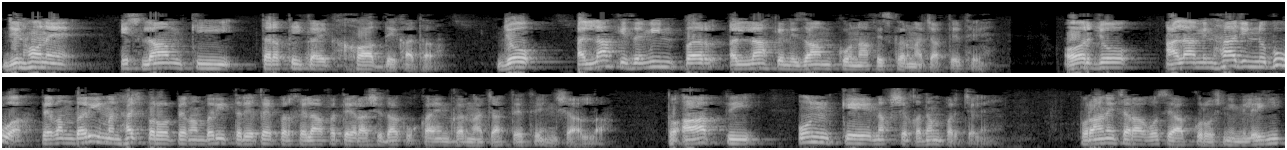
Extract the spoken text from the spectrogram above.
جنہوں نے اسلام کی ترقی کا ایک خواب دیکھا تھا، جو اللہ کی زمین پر اللہ کے نظام کو نافذ کرنا چاہتے تھے، اور جو اعلی منہاج النبوہ، پیغمبری منہج پر اور پیغمبری طریقے پر خلافت راشدہ کو قائم کرنا چاہتے تھے، انشاءاللہ۔ تو آپ بھی ان کے نقش قدم پر چلیں۔ پرانے چراغوں سے آپ کو روشنی ملے گی،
